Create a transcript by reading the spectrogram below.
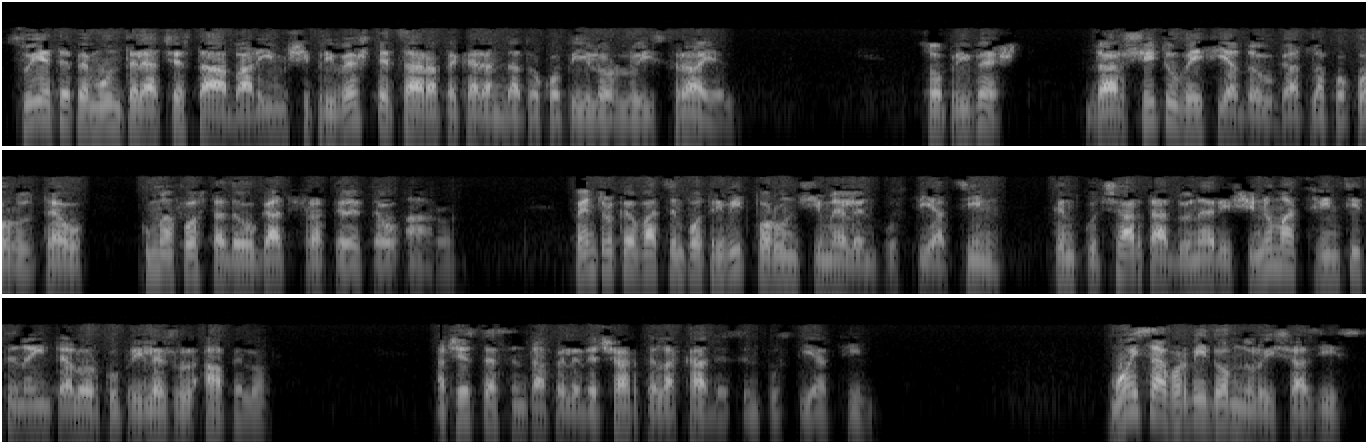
Suiete pe muntele acesta Abarim și privește țara pe care am dat-o copiilor lui Israel. Să o privești, dar și tu vei fi adăugat la poporul tău, cum a fost adăugat fratele tău Aaron. Pentru că v-ați împotrivit poruncii mele în pustia țin, când cu cearta adunării și nu m-ați sfințit înaintea lor cu prilejul apelor. Acestea sunt apele de ceartă la Cades, în pustia țin. Moise a vorbit Domnului și a zis,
